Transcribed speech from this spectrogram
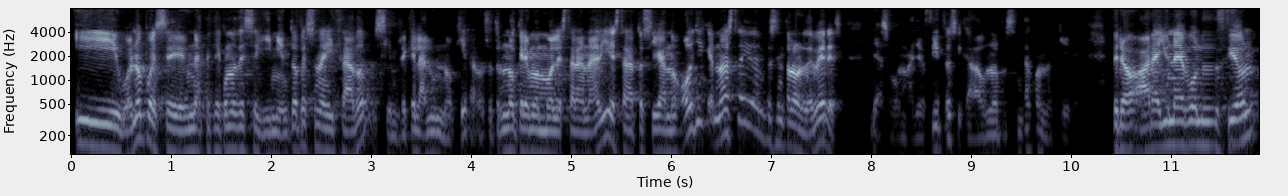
Y bueno, pues eh, una especie como de seguimiento personalizado siempre que el alumno quiera. Nosotros no queremos molestar a nadie, estar atosigando, oye, que no has traído en presentar los deberes. Ya somos mayorcitos y cada uno lo presenta cuando quiere. Pero ahora hay una evolución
